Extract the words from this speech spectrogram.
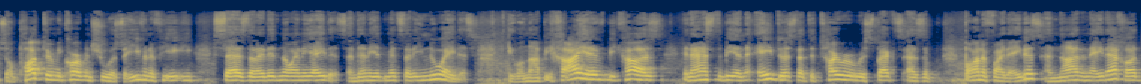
So potter mikorban shua. So even if he says that I didn't know any edis, and then he admits that he knew edis, he will not be chayiv because it has to be an edus that the Torah respects as a bona fide edus, and not an eid echad,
